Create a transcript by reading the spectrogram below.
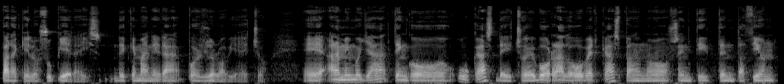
para que lo supierais de qué manera pues yo lo había hecho. Eh, ahora mismo ya tengo Ucast, de hecho he borrado Overcast para no sentir tentación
